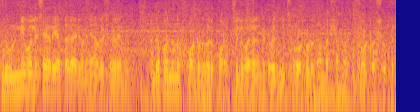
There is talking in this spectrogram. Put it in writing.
ഇത് ഉണ്ണി പോലെ ഷെയർ ചെയ്യാത്ത കാര്യമാണ് ഞാൻ ഷെയർ ചെയ്യുന്നത്. അതിന്റെ ഒപ്പം നിന്ന് ഫോട്ടോ എടുക്കുക ഒരു കുറച്ചിൽ പോലെ കണ്ടിട്ട് ഒരുമിച്ച് ഫോട്ടോ എടുക്കാൻ പറ്റില്ല ഫോട്ടോഷൂട്ടിൽ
